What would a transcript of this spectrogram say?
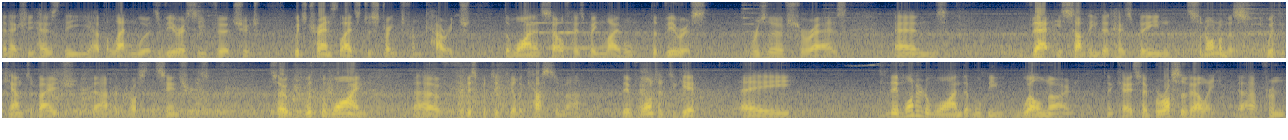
it actually has the, uh, the Latin words vires e virtute, which translates to strength from courage. The wine itself has been labelled the Vires Reserve Shiraz, and that is something that has been synonymous with the Count de Beige uh, across the centuries. So with the wine uh, for this particular customer, they've wanted to get a, they've wanted a wine that will be well known. Okay, so Barossa Valley uh, from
